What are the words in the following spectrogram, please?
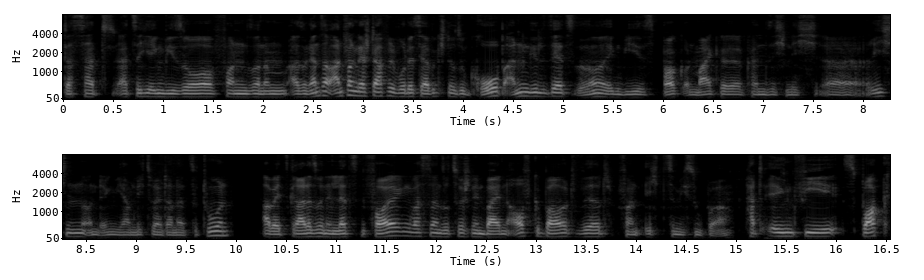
Das hat, hat sich irgendwie so von so einem, also ganz am Anfang der Staffel wurde es ja wirklich nur so grob angesetzt, irgendwie Spock und Michael können sich nicht äh, riechen und irgendwie haben nichts miteinander zu tun. Aber jetzt gerade so in den letzten Folgen, was dann so zwischen den beiden aufgebaut wird, fand ich ziemlich super. Hat irgendwie Spock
